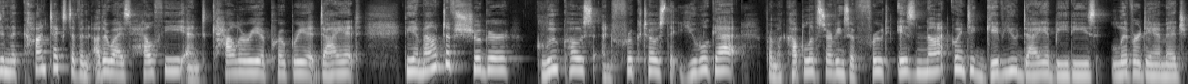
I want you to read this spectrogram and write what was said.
in the context of an otherwise healthy and calorie appropriate diet, the amount of sugar, glucose, and fructose that you will get from a couple of servings of fruit is not going to give you diabetes, liver damage,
